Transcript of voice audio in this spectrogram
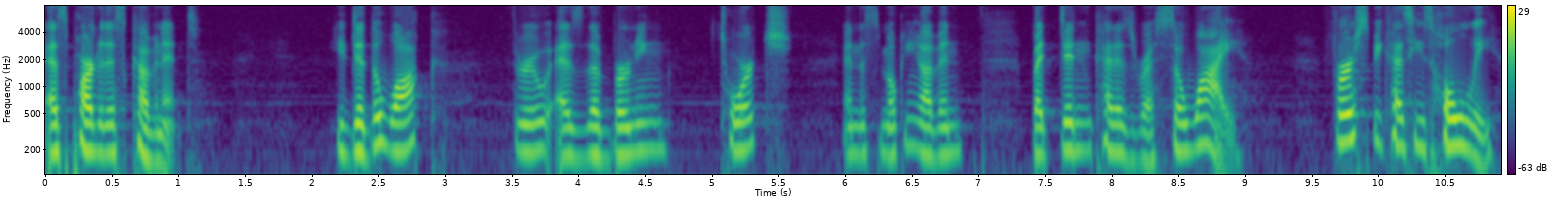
as part of this covenant. He did the walk through as the burning torch and the smoking oven, but didn't cut his wrist. So, why? First, because he's holy.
